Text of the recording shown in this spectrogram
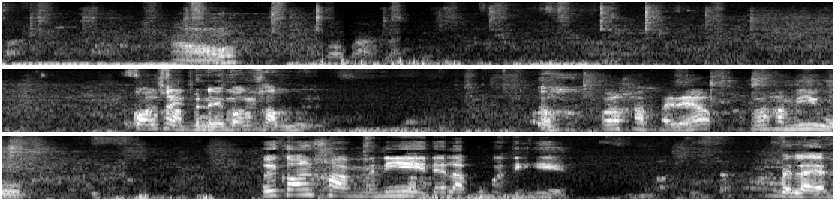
สายเอาว่าบาทละ ก้อนคำไปไหนก้อนคำเออก้อนคำไปแล้วก้อนคำไม่อยู่เอ้ยก้อนคำวันนี้ได้รับอุบัติเหตุ เป็นไรอะ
